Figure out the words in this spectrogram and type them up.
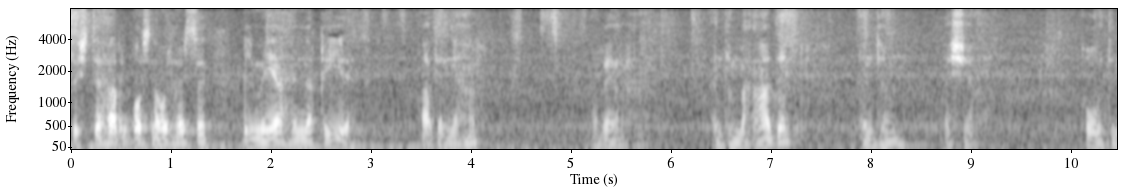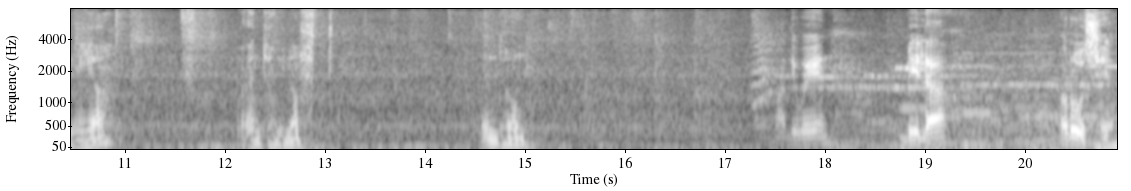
تشتهر البوسنة والهرسك بالمياه النقية. هذا النهر وغيرها. عندهم معادن عندهم أشياء قوة المياه وعندهم نفط عندهم هذه وين؟ بلا روسيا.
